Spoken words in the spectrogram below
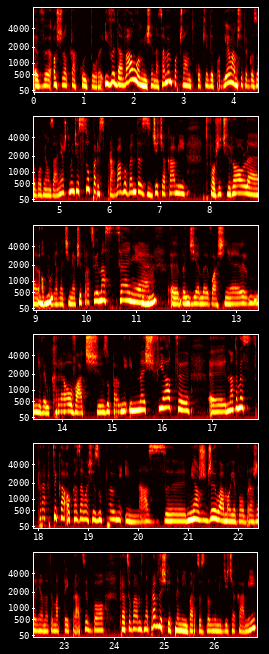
w ośrodkach kultury i wydawało mi się na samym początku, kiedy podjęłam się tego zobowiązania, zobowiązania, że to będzie super sprawa, bo będę z dzieciakami tworzyć role, Mhm. opowiadać im, jak się pracuje na scenie, Mhm. E, będziemy właśnie, nie wiem, kreować zupełnie inne światy. E, Natomiast praktyka okazała się zupełnie inna. Zmiażdżyła moje wyobrażenia na temat tej pracy, bo pracowałam z naprawdę świetnymi i bardzo zdolnymi dzieciakami.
